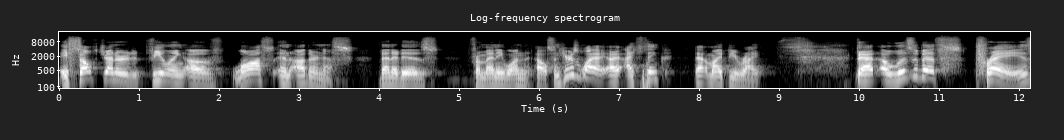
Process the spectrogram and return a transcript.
a self generated feeling of loss and otherness than it is from anyone else. And here's why I, I think that might be right that Elizabeth's praise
